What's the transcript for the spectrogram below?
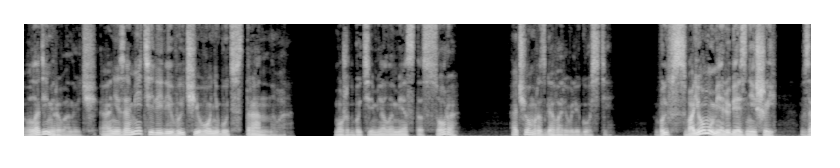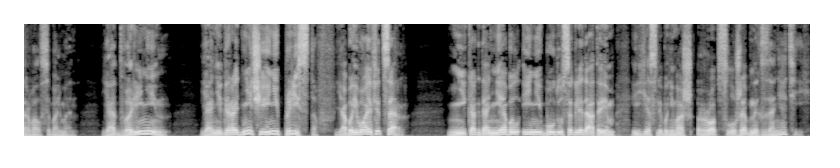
«Владимир Иванович, а не заметили ли вы чего-нибудь странного? Может быть, имела место ссора? О чем разговаривали гости?» «Вы в своем уме, любезнейший?» — взорвался Бальмен. «Я дворянин. Я не городничий и не пристав. Я боевой офицер. Никогда не был и не буду соглядатаем. И если бы не ваш род служебных занятий,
